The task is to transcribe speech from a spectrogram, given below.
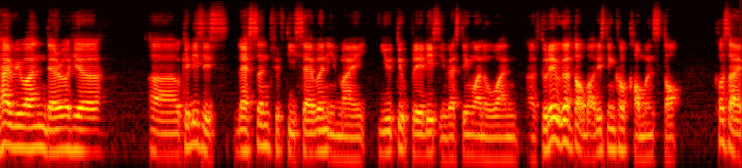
hi everyone, Daryl here. Uh, okay, this is lesson 57 in my YouTube playlist Investing 101. Uh, today we're going to talk about this thing called common stock because I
